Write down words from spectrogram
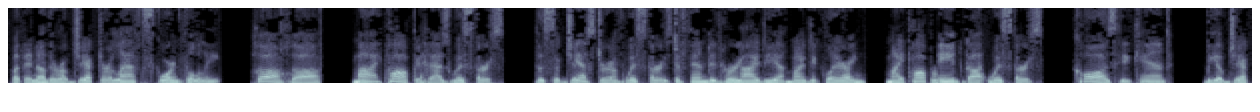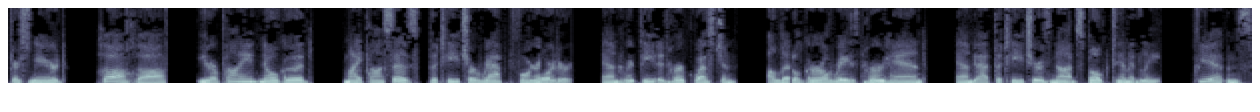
But another objector laughed scornfully. Ha ha! My papa has whiskers. The suggester of whiskers defended her idea by declaring, my papa ain't got whiskers, cause he can't. The objector sneered. Ha ha! Your pa ain't no good. My pa says, the teacher rapped for order, and repeated her question. A little girl raised her hand, and at the teacher's nod spoke timidly. Kittens.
